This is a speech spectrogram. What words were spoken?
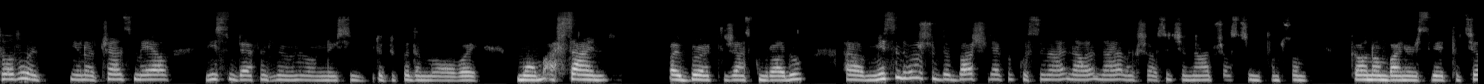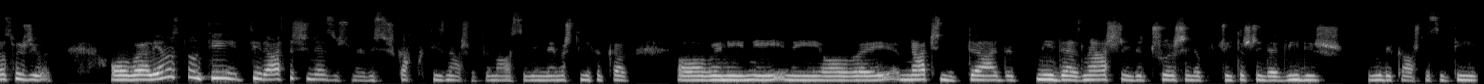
totally, you know, trans male, nisam definitivno, nisam, ne pripadam ovaj, mom assigned by birth ženskom rodu. A, mislim da baš, da baš nekako se na, na, najlakše osjećam, najlepše osjećam u tom svom kao non-binary svijetu, cijel svoj život. Ovo, ali jednostavno ti, ti rasteš i ne znaš, ne misliš kako ti znaš o toj osobi, nemaš ti nikakav ovaj, ni, ni, ni ovaj, način da, da, ni da znaš, ni da čuješ, ni da pročitaš, ni da vidiš ljude kao što si ti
